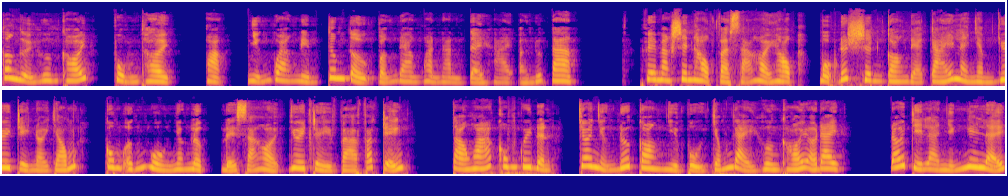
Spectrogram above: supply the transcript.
có người hương khói, phụng thời, hoặc những quan niệm tương tự vẫn đang hoành hành tệ hại ở nước ta. Về mặt sinh học và xã hội học, mục đích sinh con đẻ cái là nhằm duy trì nòi giống, cung ứng nguồn nhân lực để xã hội duy trì và phát triển. Tạo hóa không quy định cho những đứa con nhiệm vụ chống gậy hương khói ở đây. Đó chỉ là những nghi lễ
